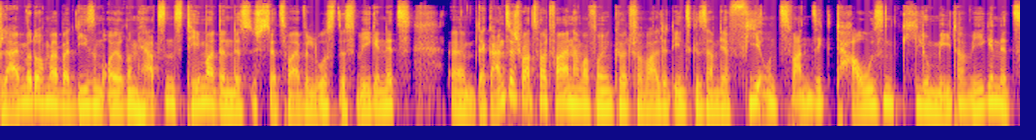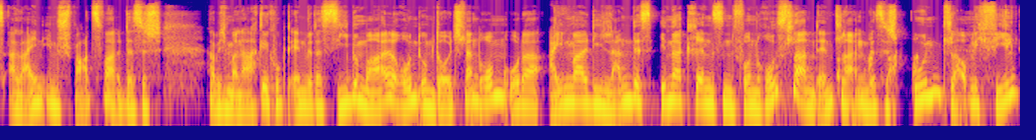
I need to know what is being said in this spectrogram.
Bleiben wir doch mal bei diesem eurem Herzensthema, denn das ist ja zweifellos das Wegenetz. Ähm, der ganze Schwarzwaldverein, haben wir vorhin gehört, verwaltet insgesamt ja 24.000 Kilometer Wegenetz allein im Schwarzwald. Das ist, habe ich mal nachgeguckt, entweder siebenmal rund um Deutschland rum oder einmal die Landesinnergrenzen von Russland entlang. Das ist unglaublich viel.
